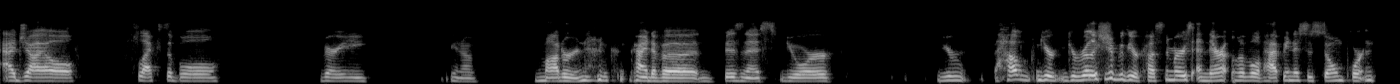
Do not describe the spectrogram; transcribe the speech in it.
agile, flexible, very, you know, modern kind of a business, your your how your your relationship with your customers and their level of happiness is so important,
